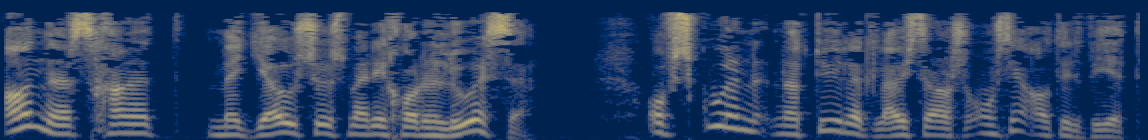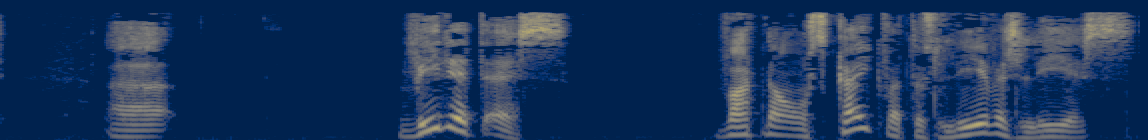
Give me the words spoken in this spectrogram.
Anders gaan dit met jou soos met die goddelose. Of skoon natuurlik luisteraars ons nie altyd weet uh wie dit is wat na ons kyk wat ons lewens lees.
